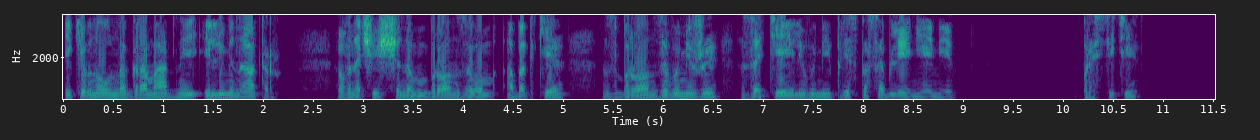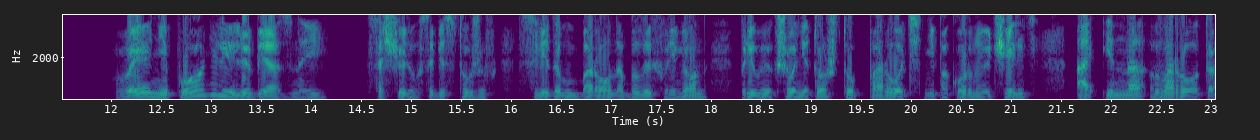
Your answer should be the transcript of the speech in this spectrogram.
и кивнул на громадный иллюминатор в начищенном бронзовом ободке с бронзовыми же затейливыми приспособлениями. «Простите?» «Вы не поняли, любезный?» Сощурился Бестужев с видом барона былых времен, привыкшего не то что пороть непокорную челядь, а и на воротах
